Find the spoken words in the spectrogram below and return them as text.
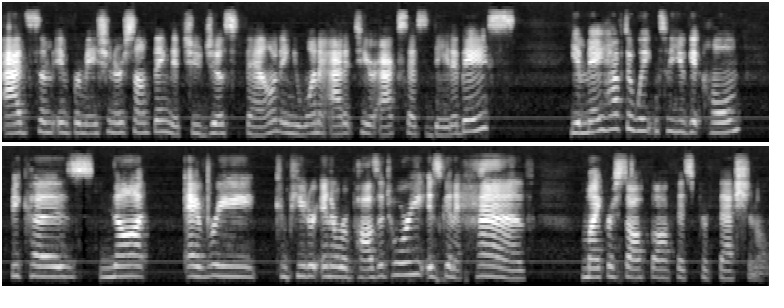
add some information or something that you just found and you want to add it to your Access database, you may have to wait until you get home because not every computer in a repository is going to have Microsoft Office Professional.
